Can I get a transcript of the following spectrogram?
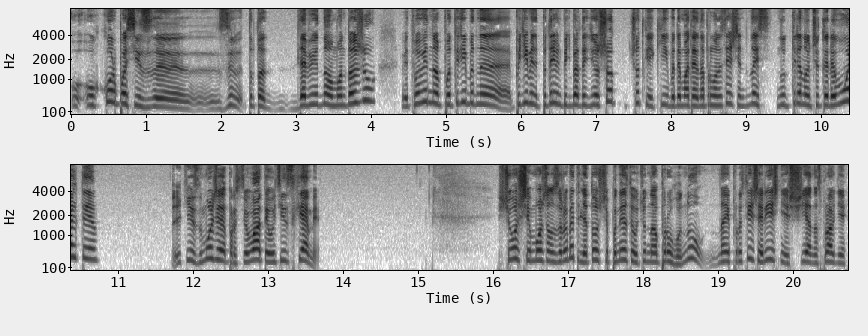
у, у корпусі з, з, тобто для відного монтажу, відповідно, потрібен, потрібен, потрібен підібрати діод шот, чоткий, який буде мати напругу насичення десь ну, 3,04 вольти, який зможе працювати у цій схемі. Що ще можна зробити для того, щоб понести оцю напругу? Ну, найпростіше рішення, що є насправді,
